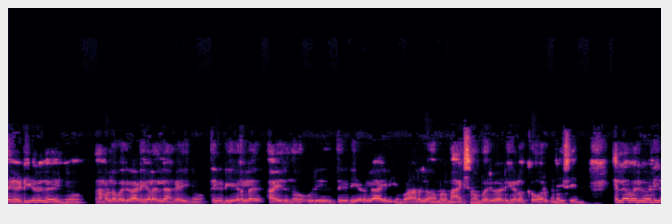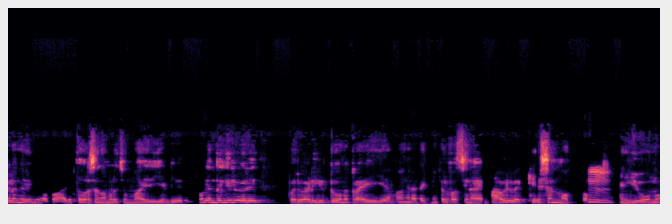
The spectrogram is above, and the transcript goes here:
തേർഡ് ഇയർ കഴിഞ്ഞു. നമ്മളുടെ പരിപാടികളെല്ലാം കഴിഞ്ഞു. തേർഡ് ഇയറിൽ ആയിരുന്നു ഒരു തേർഡ് ഇയറിൽ ഇയറിലായിരിക്കുമ്പോഴാണല്ലോ നമ്മൾ മാക്സിമം പരിപാടികളൊക്കെ ഓർഗനൈസ് ചെയ്യുന്നത്. എല്ലാ പരിപാടികളും കഴിഞ്ഞു. അപ്പൊ അടുത്ത വർഷം നമ്മൾ ചുമ്മാ ഇരിക്കേണ്ടി വരും. നമുക്ക് എന്തെങ്കിലും ഒരു പരിപാടി കിട്ടുമെന്ന് ട്രൈ ചെയ്യാം. അങ്ങനെ ടെക്നിക്കൽ ഫസ്റ്റിനായി ആ ഒരു വെക്കേഷൻ മൊത്തം എനിക്ക് തോന്നുന്നു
